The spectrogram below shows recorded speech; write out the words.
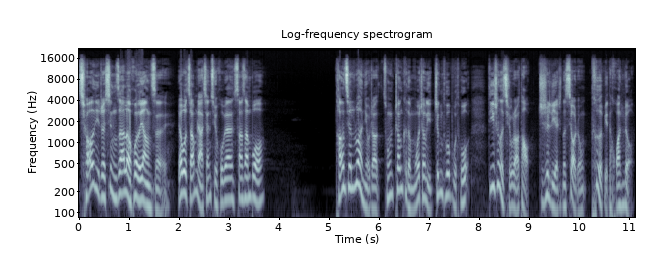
瞧你这幸灾乐祸的样子，要不咱们俩先去湖边散散步？唐静乱扭着，从张克的魔掌里挣脱不脱，低声的求饶道：“只是脸上的笑容特别的欢乐。”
